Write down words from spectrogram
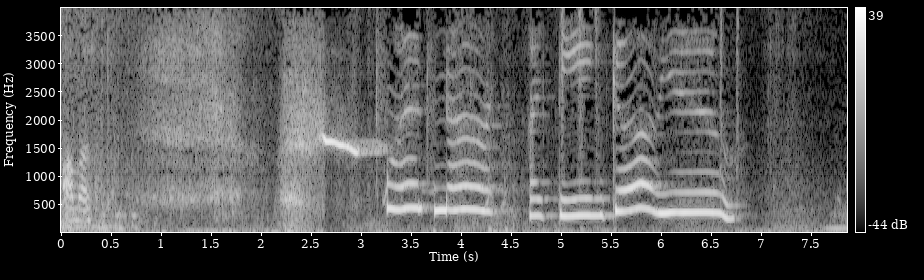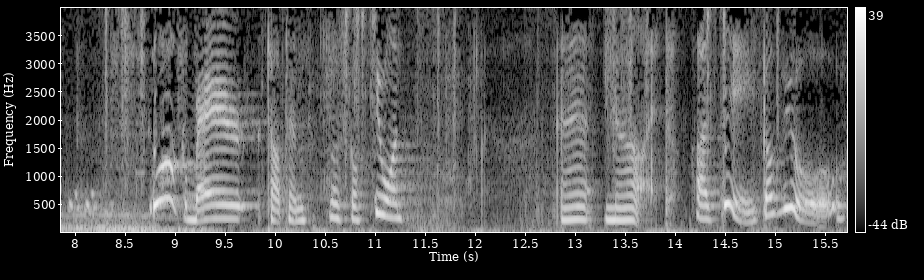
Almost. One night, I think of you. Bear. Top 10. Let's go. You won. At night, I think of you.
